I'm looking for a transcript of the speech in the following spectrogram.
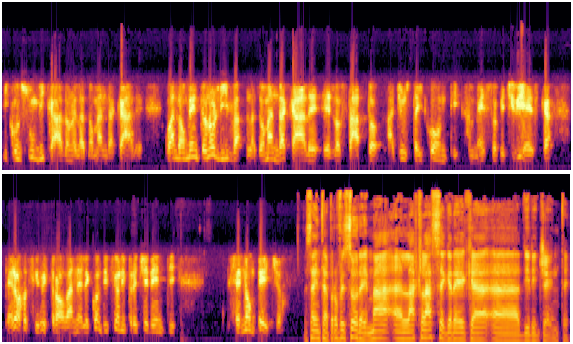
i consumi cadono e la domanda cade. Quando aumentano l'IVA la domanda cade e lo Stato aggiusta i conti, ammesso che ci riesca, però si ritrova nelle condizioni precedenti se non peggio. Senta, professore, ma eh, la classe greca uh, dirigente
